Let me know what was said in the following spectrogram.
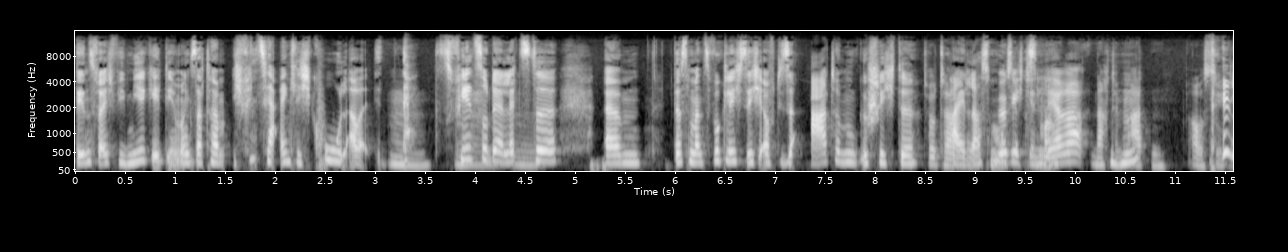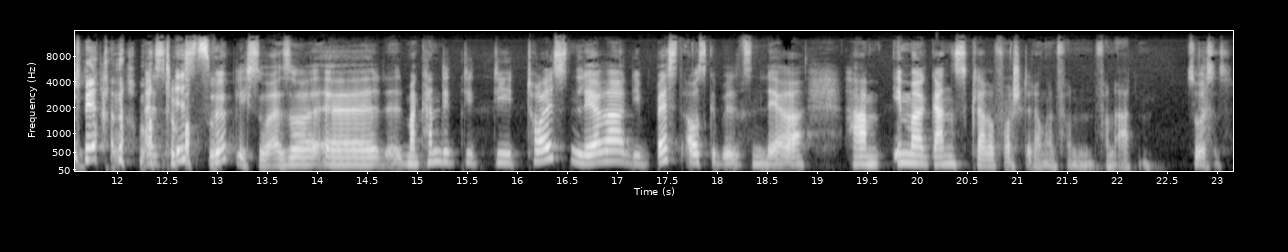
denen es vielleicht wie mir geht, die immer gesagt haben, ich finde es ja eigentlich cool, aber äh, Mhm. es fehlt so der letzte, ähm, dass man es wirklich sich auf diese Atemgeschichte Total. einlassen muss. Wirklich den erstmal. Lehrer nach dem Atem aussuchen. Lehrer nach dem Es Atem ist aussuchen. wirklich so. Also äh, man kann die, die, die tollsten Lehrer, die bestausgebildetsten Lehrer haben immer ganz klare Vorstellungen von, von Atem. So ist es.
